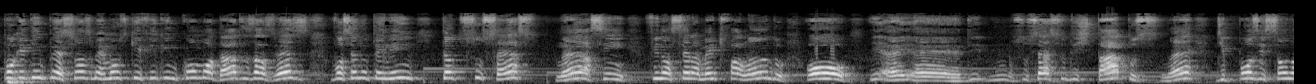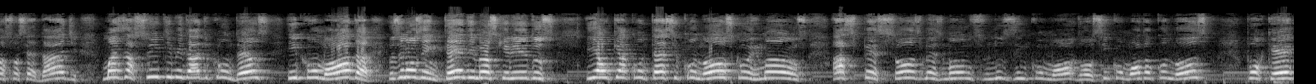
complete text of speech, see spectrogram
porque tem pessoas, meus irmãos, que ficam incomodadas, às vezes você não tem nem tanto sucesso né, assim, financeiramente falando, ou é, é, de, um sucesso de status, né, de posição na sociedade, mas a sua intimidade com Deus incomoda. Os irmãos entendem, meus queridos? E é o que acontece conosco, irmãos. As pessoas, meus irmãos, nos incomodam, ou se incomodam conosco, porque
